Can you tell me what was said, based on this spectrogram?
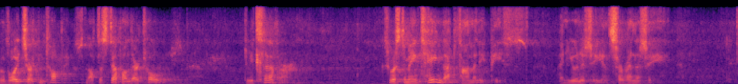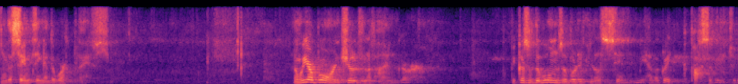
to avoid certain topics, not to step on their toes, to be clever, so as to maintain that family peace and unity and serenity. And the same thing in the workplace. And we are born children of anger. Because of the wounds of original sin, we have a great capacity to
